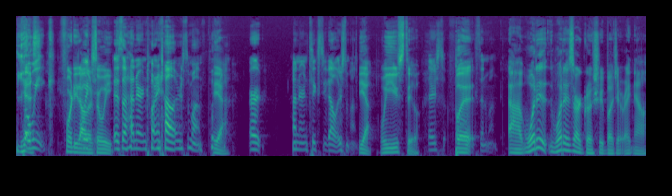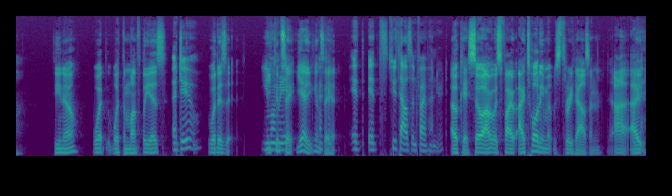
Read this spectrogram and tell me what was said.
Yes, a week. $40 a week. Is one hundred and twenty dollars a month. yeah Or one hundred and sixty dollars a month. yeah we used to There's four but weeks in a month. uh, what is what is our grocery budget right now do you know what what the monthly is I do. what is it you, want can say to- yeah you can say it It it's two thousand five hundred. okay so i was five i told him it was 3000 i i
